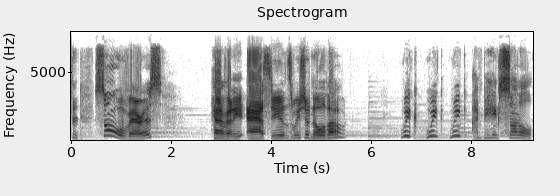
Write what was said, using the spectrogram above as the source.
so, Varis, have any Ascians we should know about? Wink, wink, wink. I'm being subtle.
